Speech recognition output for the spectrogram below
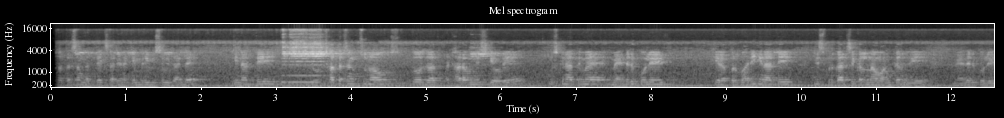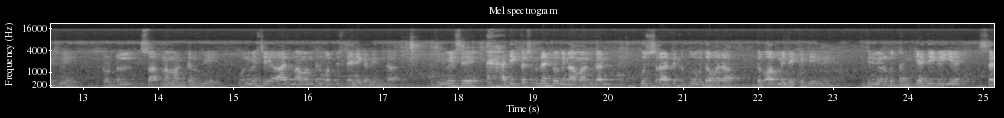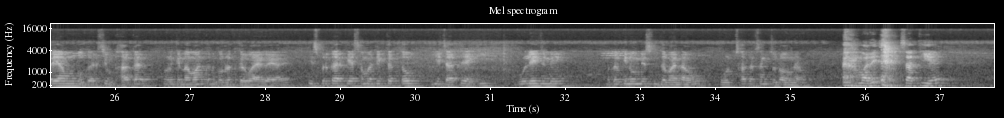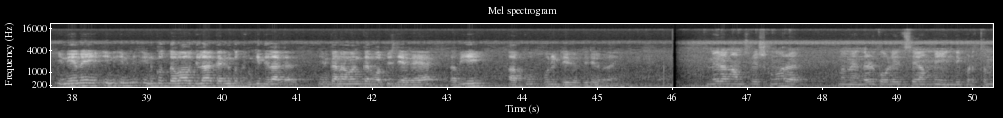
छात्र संघ अध्यक्ष हरियाणा केंद्रीय विश्वविद्यालय के नाते जो छात्र संघ चुनाव 2018-19 के हो रहे हैं, उसके नाते मैं महेंद्र कॉलेज के प्रभारी के नाते जिस प्रकार से कल नामांकन हुए महेंद्र कॉलेज में टोटल सात नामांकन हुए, उनमें से आज नामांकन वापस लेने का दिन था। जिनमें से अधिकतर स्टूडेंटों के नामांकन कुछ शरारती तत्वों के द्वारा दबाव में लेकर दिए गए जिनमें उनको धमकियाँ दी गई है, सरेआम उनको घर से उठाकर उनके नामांकन को रद्द करवाया गया है। इस प्रकार के सामाजिक तत्व ये चाहते हैं कि कॉलेज में मतलब कि नॉमिनेशन जमाना हो और छात्र संघ चुनाव न हो। हमारे साथी है इन्होंने इन, इन इनको दबाव दिलाकर इनको धमकी दिलाकर इनका नामांकन वापस दिया गया है। अभी आपको पूरी डिटेल बताएँगे। मेरा नाम सुरेश कुमार है। मैं महेंद्र कॉलेज से हम में हिंदी प्रथम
